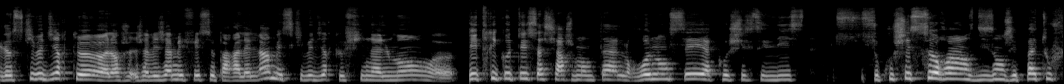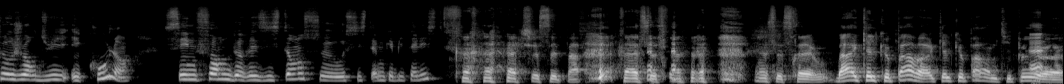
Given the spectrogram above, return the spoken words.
Et donc, ce qui veut dire que, alors j'avais jamais fait ce parallèle-là, mais ce qui veut dire que finalement, détricoter sa charge mentale, renoncer à cocher ses listes, se coucher serein en se disant j'ai pas tout fait aujourd'hui et cool, c'est une forme de résistance euh, au système capitaliste? Je sais pas. ce serait, bah quelque part, quelque part un petit peu. Ah. Euh,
